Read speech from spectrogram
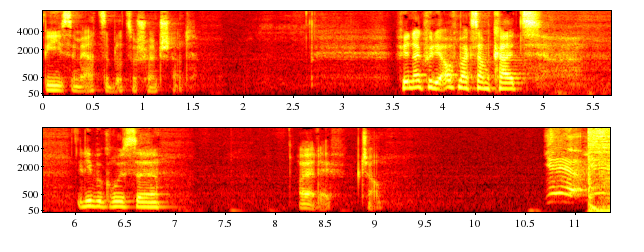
wie es im Ärzteblatt so schön stand. Vielen Dank für die Aufmerksamkeit. Liebe Grüße. Euer Dave. Ciao. Yeah.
